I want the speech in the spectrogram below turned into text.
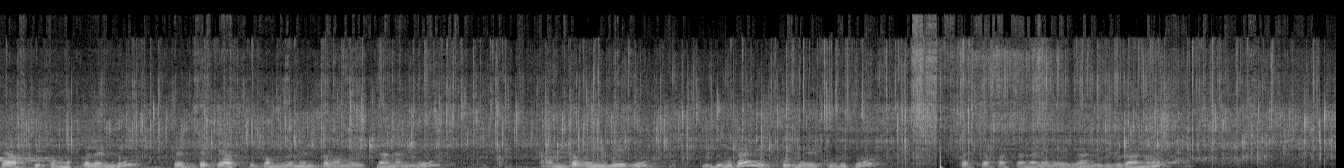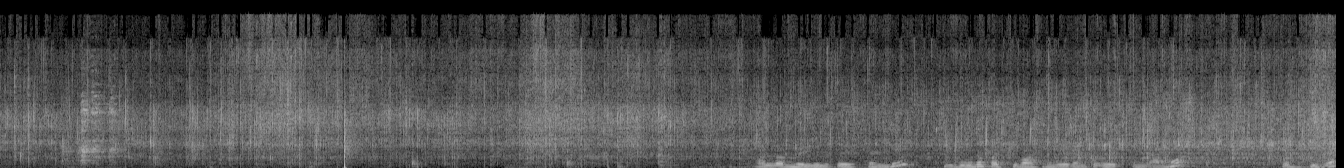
క్యాప్సికం ముక్కలండి. పెద్ద క్యాప్సికంలో నేను సగం వేసినానండి. అంత వేయలేదు. ఇది కూడా ఎక్కువ వేయకూడదు. పచ్చ పచ్చగానే వేయాలి ఇది కూడాను. అల్లం వెల్లుల్లి పేస్ట్ అండి ఇది కూడా పచ్చి వాసన వేయడానికి వేసుకున్నాము కొద్దిగా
